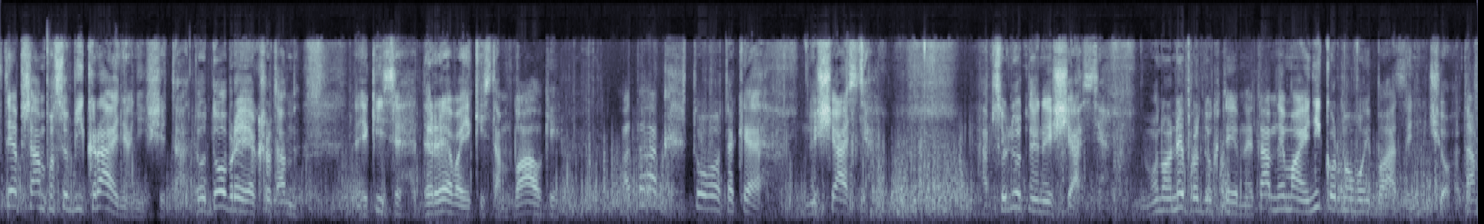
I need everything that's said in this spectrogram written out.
Степ сам по собі крайня ніщита. То добре, якщо там якісь дерева, якісь там балки. А так, то таке нещастя. Абсолютне нещастя. Воно непродуктивне. Там немає ні кормової бази, нічого. Там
